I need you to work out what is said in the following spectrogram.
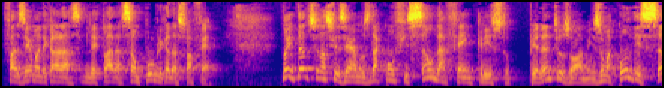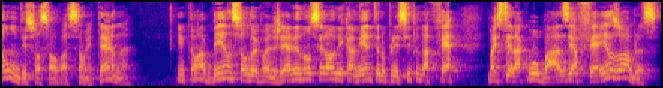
fazer uma declaração, declaração pública da sua fé. No entanto, se nós fizermos da confissão da fé em Cristo perante os homens uma condição de sua salvação eterna, então a bênção do Evangelho não será unicamente no princípio da fé, mas terá como base a fé e as obras.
